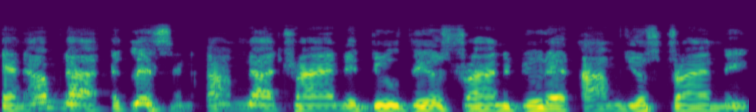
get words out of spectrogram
And I'm not, listen, I'm not trying to do this, trying to do that. I'm just trying to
